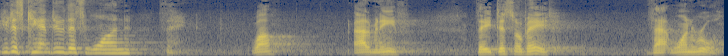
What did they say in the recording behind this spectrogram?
You just can't do this one thing. Well, Adam and Eve, they disobeyed that one rule.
